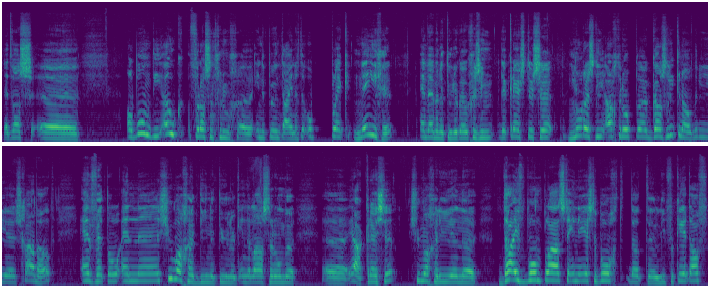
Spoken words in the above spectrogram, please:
Het was eh, Albon die ook verrassend genoeg eh, in de punten eindigde op plek 9. En we hebben natuurlijk ook gezien de crash tussen Norris die achterop eh, Gasly knalde, die eh, schade had. En Vettel en eh, Schumacher die natuurlijk in de laatste ronde ja, crashte. Schumacher die een divebom plaatste in de eerste bocht. Dat liep verkeerd af.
